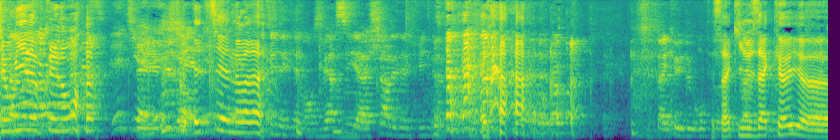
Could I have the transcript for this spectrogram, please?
j'ai oublié le prénom. Étienne. Étienne, voilà. Étienne et Clémence. Merci à Charles et Delphine. de. C'est ça qui nous accueille euh,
